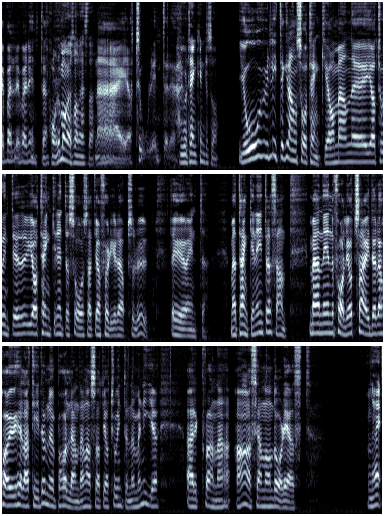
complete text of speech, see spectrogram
är väl, är väl inte. Har du många sådana hästar? Nej, jag tror inte det. Du tänker inte så? Jo, lite grann så tänker jag, men eh, jag tror inte, jag tänker inte så så att jag följer det absolut. Det gör jag inte. Men tanken är intressant. Men en farlig outsider, det har jag ju hela tiden nu på holländarna så att jag tror inte nummer nio Arkvana As är någon dålig häst. Nej.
